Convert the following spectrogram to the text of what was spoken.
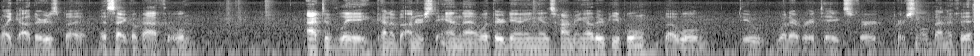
like others, but a psychopath will actively kind of understand that what they're doing is harming other people, but will do whatever it takes for personal benefit.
